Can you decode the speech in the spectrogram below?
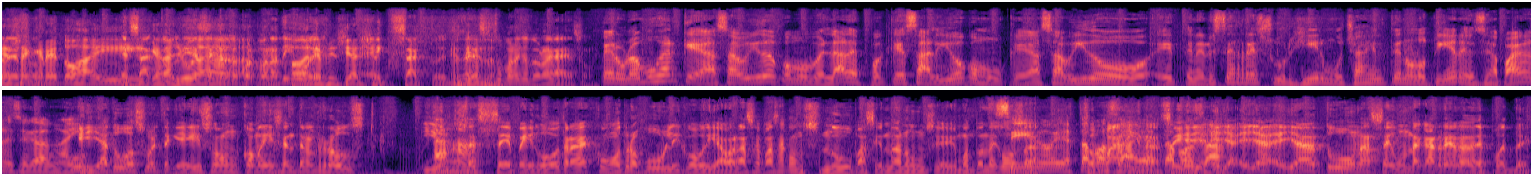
tiene eso. secretos ahí Exacto, que ayudan secretos a- corporativos y- beneficiarse. Exacto. Entonces Entiendo. se supone que tú no hagas eso. Pero una mujer que ha sabido, como, ¿verdad? Después que salió, como que ha sabido eh, tener ese resurgir. Mucha gente no lo tiene, se apagan y se quedan ahí. Ella tuvo suerte que hizo un Comedy Central Roast y Ajá. entonces se pegó otra vez con otro público y ahora se pasa con Snoop haciendo anuncios y un montón de Sí, cosas. no, está Son pasada, está sí, ella, ella, ella- ella tuvo una segunda carrera después de.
